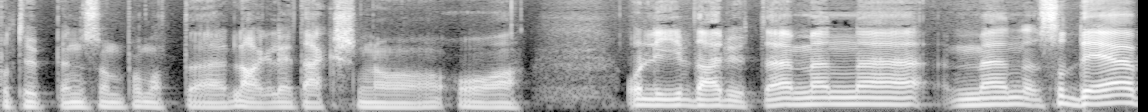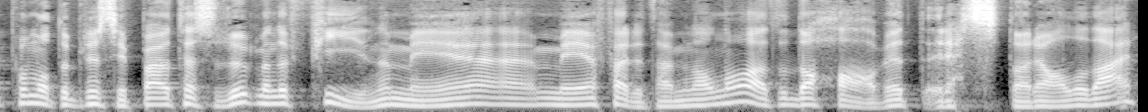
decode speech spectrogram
på tuppen som på en måte lager litt action og, og, og liv der ute. Men, eh, men, så det på en måte prinsippet er jo testet ut. Men det fine med, med ferjeterminalen nå er at da har vi et restareale der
